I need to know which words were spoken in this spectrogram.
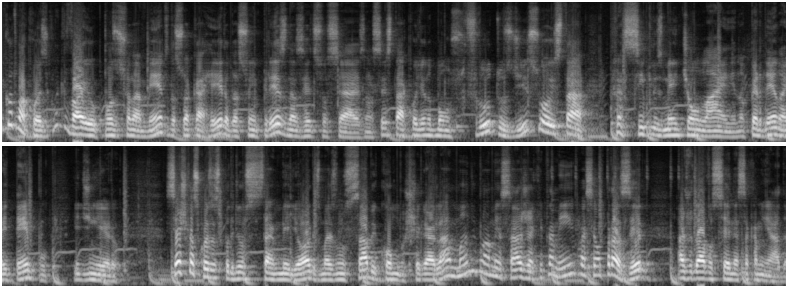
Me conta uma coisa, como é que vai o posicionamento da sua carreira, da sua empresa nas redes sociais? Você está colhendo bons frutos disso ou está simplesmente online, não perdendo aí tempo e dinheiro? Se acha que as coisas poderiam estar melhores, mas não sabe como chegar lá, mande uma mensagem aqui para mim, vai ser um prazer ajudar você nessa caminhada.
